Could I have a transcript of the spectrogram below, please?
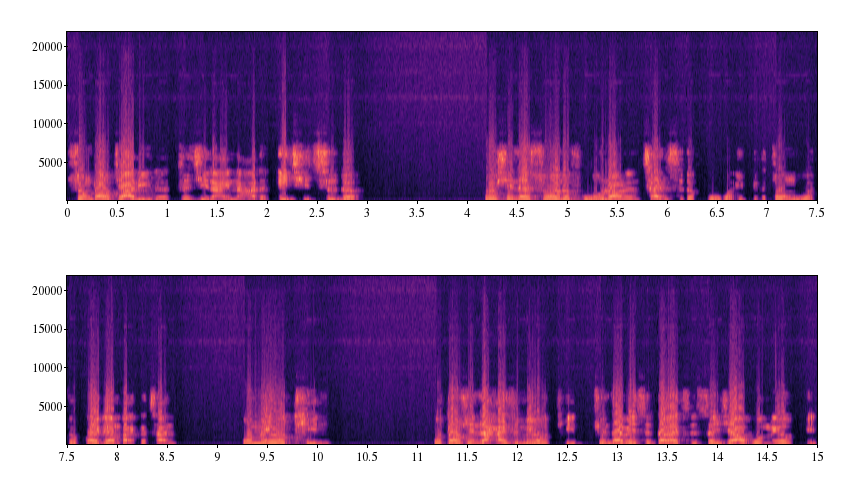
送到家里的，自己来拿的，一起吃的。我现在所有的服务，老人餐食的服务，我一个中午我都快两百个餐，我没有停。我到现在还是没有停，全台北市大概只剩下我没有停，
